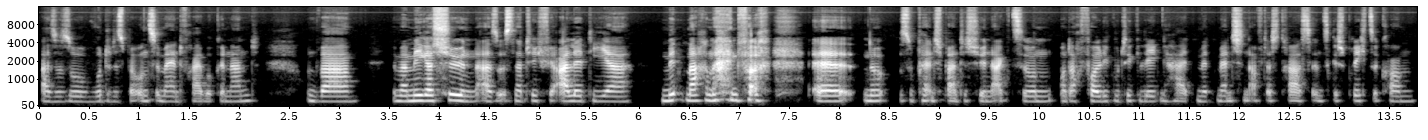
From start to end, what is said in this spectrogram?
Also so wurde das bei uns immer in Freiburg genannt und war immer mega schön. Also ist natürlich für alle, die ja mitmachen, einfach äh, eine super entspannte, schöne Aktion und auch voll die gute Gelegenheit, mit Menschen auf der Straße ins Gespräch zu kommen.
